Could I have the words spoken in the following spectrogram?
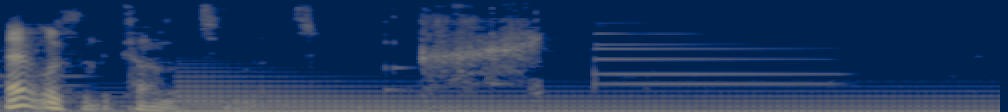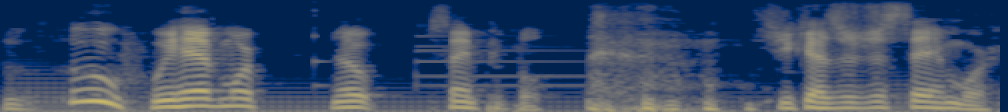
I haven't looked at the comments. Ooh, we have more. Nope, same people. you guys are just saying more.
